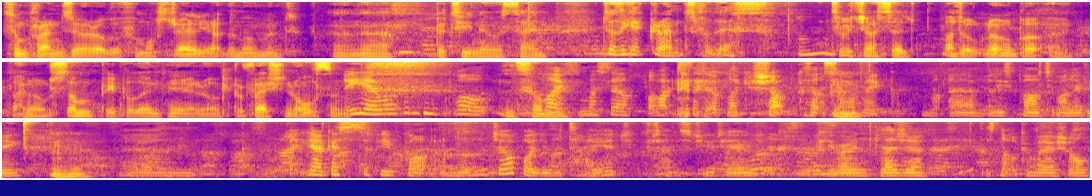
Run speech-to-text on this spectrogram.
some friends who are over from Australia at the moment, and uh, Bettina was saying, "Do they get grants for this?" Mm. To which I said, "I don't know, but I, I know some people in here are professionals, and Yeah, well, some people, well, some- like myself, I like to set it up like a shop because that's how I make um, at least part of my living. Um, but yeah, I guess if you've got another job or you're retired, you could have a studio for your own pleasure. It's not commercial.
